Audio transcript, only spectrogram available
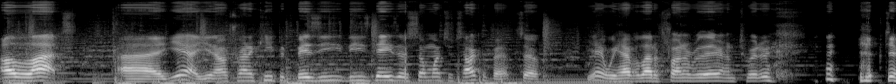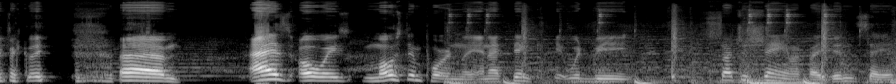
a lot. Uh, yeah, you know, trying to keep it busy these days. There's so much to talk about. So, yeah, we have a lot of fun over there on Twitter, typically. Um, as always, most importantly, and I think it would be such a shame if I didn't say it.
